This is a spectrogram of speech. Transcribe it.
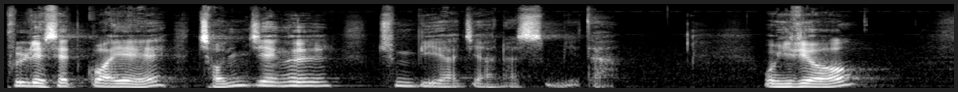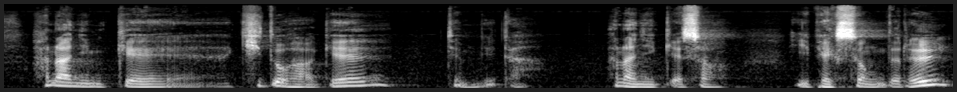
블레셋과의 전쟁을 준비하지 않았습니다. 오히려 하나님께 기도하게 됩니다. 하나님께서 이 백성들을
